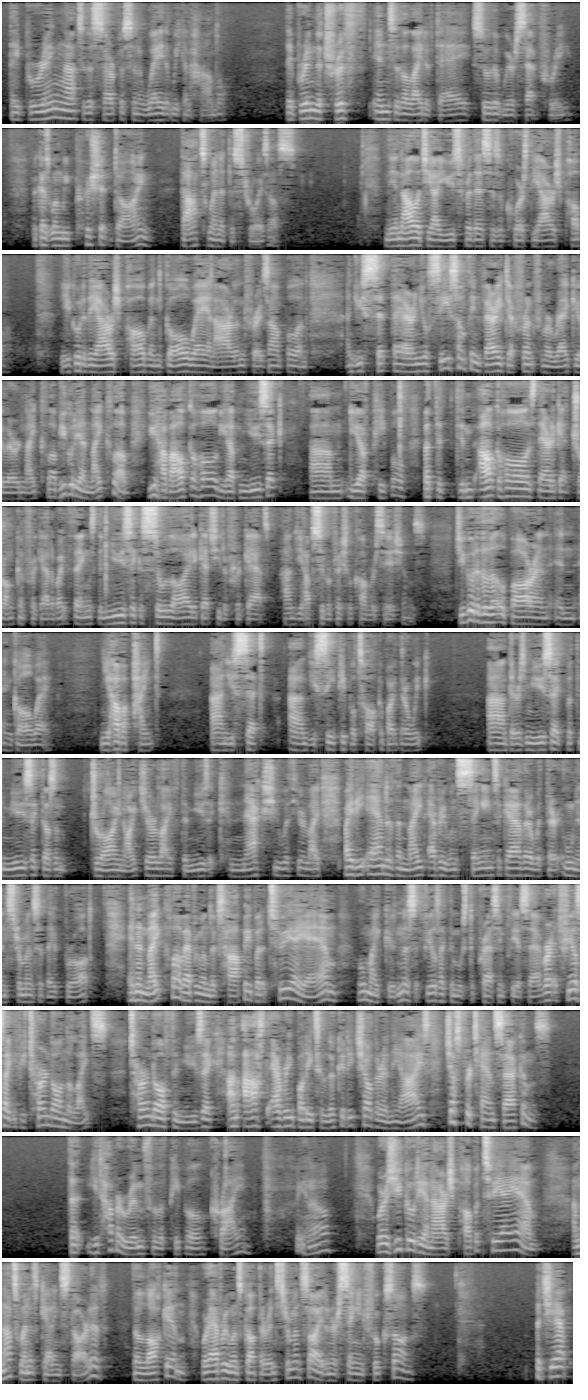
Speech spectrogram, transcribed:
they bring that to the surface in a way that we can handle. They bring the truth into the light of day so that we're set free. Because when we push it down, that's when it destroys us. The analogy I use for this is, of course, the Irish pub. You go to the Irish pub in Galway in Ireland, for example, and, and you sit there and you'll see something very different from a regular nightclub. You go to a nightclub, you have alcohol, you have music, um, you have people, but the, the alcohol is there to get drunk and forget about things. The music is so loud it gets you to forget, and you have superficial conversations. Do you go to the little bar in, in, in Galway you have a pint and you sit and you see people talk about their week? And there's music, but the music doesn't drown out your life. The music connects you with your life. By the end of the night, everyone's singing together with their own instruments that they've brought. In a nightclub, everyone looks happy, but at 2 a.m., oh my goodness, it feels like the most depressing place ever. It feels like if you turned on the lights, turned off the music, and asked everybody to look at each other in the eyes just for 10 seconds, that you'd have a room full of people crying, you know? Whereas you go to an Irish pub at 2 a.m., and that's when it's getting started. The lock in, where everyone's got their instruments out and are singing folk songs. But yet,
